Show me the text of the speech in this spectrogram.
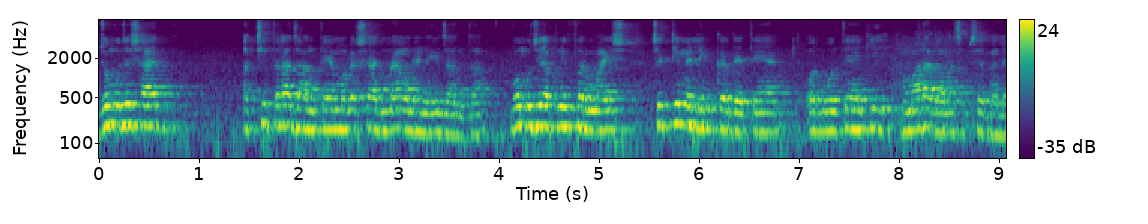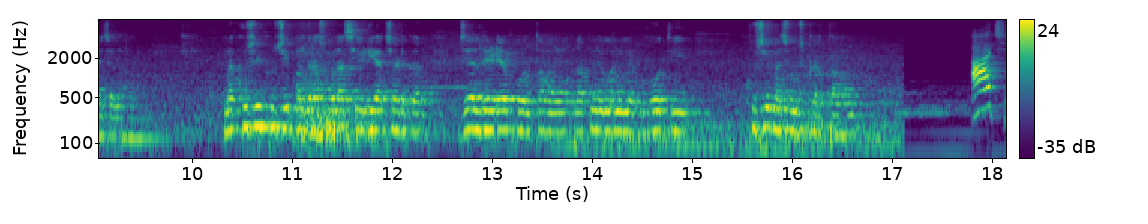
जो मुझे शायद अच्छी तरह जानते हैं, मगर शायद मैं उन्हें नहीं जानता, वो मुझे अपनी फरमाइश चिट्ठी में लिख कर देते हैं और बोलते हैं कि हमारा गाना सबसे पहले चला है। मैं खुशी खुशी पंद्रह सोलह सीढ़ियाँ चढ़ कर जेल रेडियो खोलता हूँ और अपने मन में बहुत ही खुशी महसूस करता हूँ। आज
